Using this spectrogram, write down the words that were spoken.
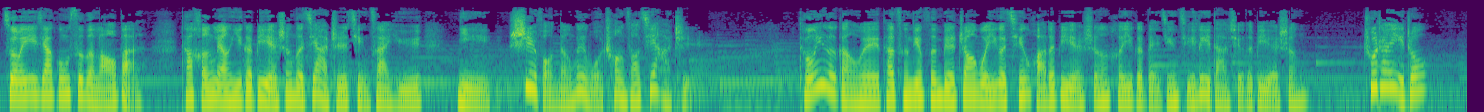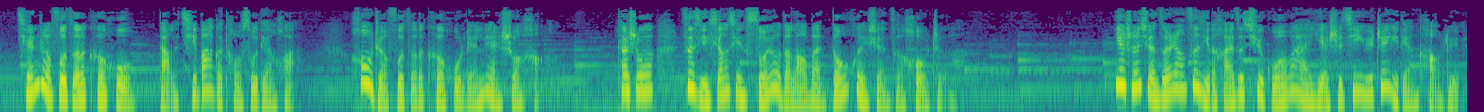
作为一家公司的老板，他衡量一个毕业生的价值，仅在于你是否能为我创造价值。同一个岗位，他曾经分别招过一个清华的毕业生和一个北京吉利大学的毕业生。出差一周，前者负责的客户打了七八个投诉电话，后者负责的客户连连说好。他说自己相信所有的老板都会选择后者。叶纯选择让自己的孩子去国外，也是基于这一点考虑。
